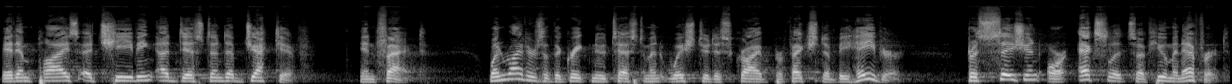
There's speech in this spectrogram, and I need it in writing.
It implies achieving a distant objective. In fact, when writers of the Greek New Testament wish to describe perfection of behavior, precision or excellence of human effort,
